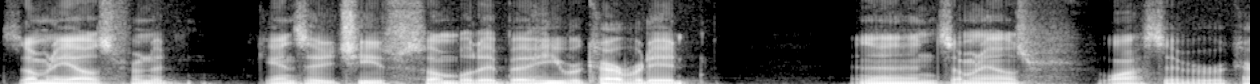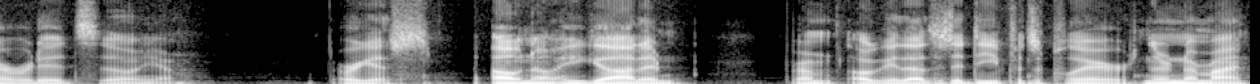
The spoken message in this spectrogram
Somebody else from the Kansas City Chiefs fumbled it, but he recovered it. And then someone else lost it but recovered it. So, yeah. Or I guess, oh no, he got it from, okay, that's the defensive player. No, never mind.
